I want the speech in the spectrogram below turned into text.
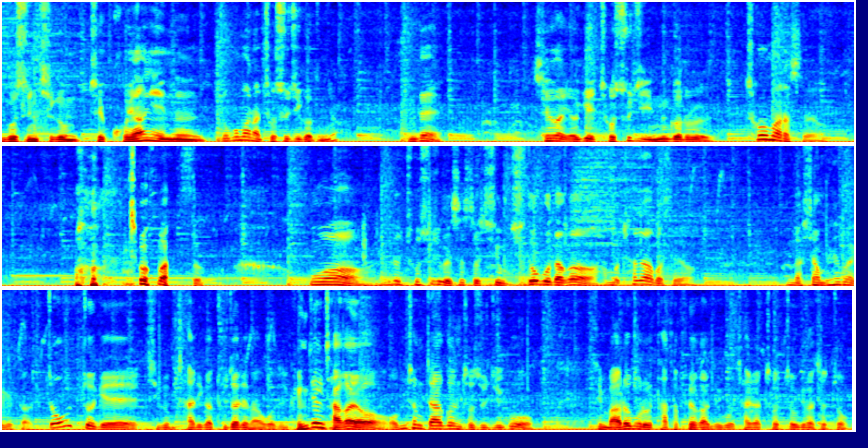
이곳은 지금 제 고향에 있는 조그마한 저수지거든요. 근데 제가 여기에 저수지 있는 거를 처음 알았어요. 처음 알았어. 우와, 이런 저수지가 있었어. 지금 지도 보다가 한번 찾아와 봤어요. 낚시 한번 해봐야겠다. 저쪽에 지금 자리가 두 자리 나오거든요. 굉장히 작아요. 엄청 작은 저수지고 지금 마름으로 다 덮여가지고 자리가 저쪽이나 저쪽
